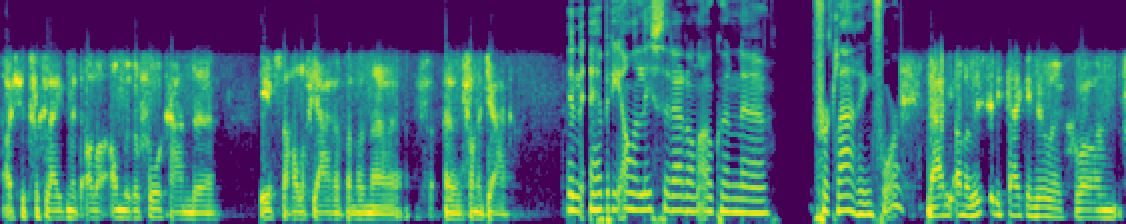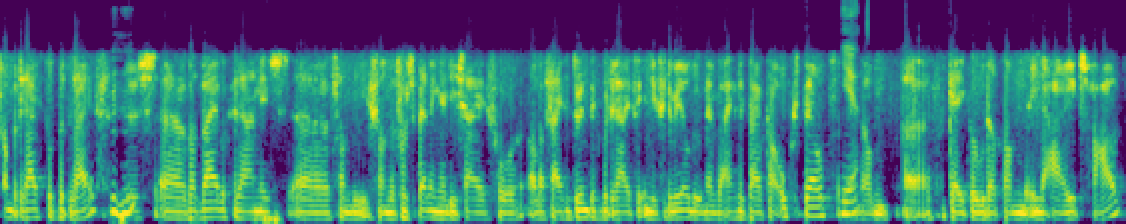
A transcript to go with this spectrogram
als je het vergelijkt met alle andere voorgaande eerste halfjaren van, een, uh, uh, van het jaar. En hebben die analisten daar dan ook een uh, verklaring voor? Nou, die analisten die kijken heel erg gewoon van bedrijf tot bedrijf. Mm -hmm. Dus wat wij hebben gedaan is van, die, van de voorspellingen die zij voor alle 25 bedrijven individueel doen, hebben we eigenlijk bij elkaar opgeteld. Yeah. En dan gekeken hoe dat dan in de AX verhoudt.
